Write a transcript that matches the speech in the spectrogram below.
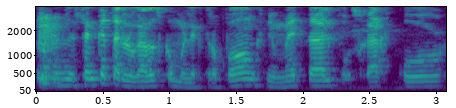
están catalogados como electropunk, new metal, post-hardcore.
